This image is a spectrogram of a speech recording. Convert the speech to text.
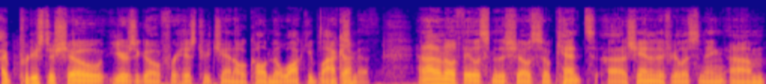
I produced a show years ago for History Channel called Milwaukee Blacksmith, and I don't know if they listen to the show. So Kent, uh, Shannon, if you're listening, um,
